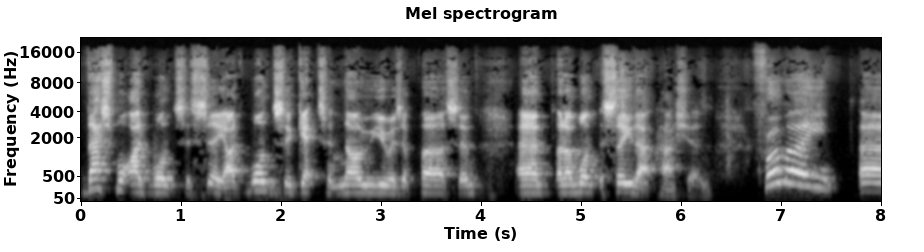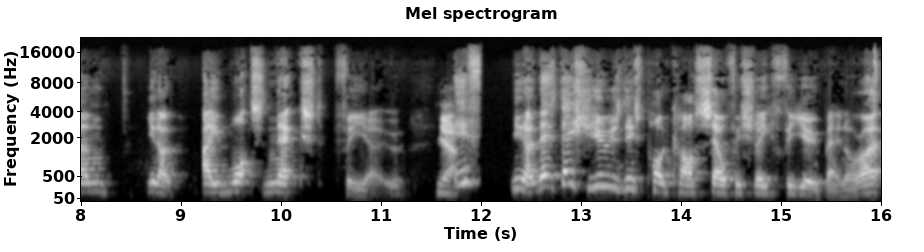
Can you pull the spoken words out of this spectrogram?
that's what I'd want to see. I'd want to get to know you as a person um, and I want to see that passion. From a um, you know a what's next for you. Yeah. If you know, let's let's use this podcast selfishly for you, Ben. All right.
